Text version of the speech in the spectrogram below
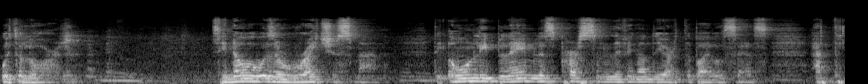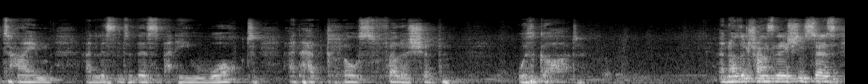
with the Lord. See, Noah was a righteous man, the only blameless person living on the earth, the Bible says, at the time. And listen to this, and he walked and had close fellowship with God. Another translation says,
